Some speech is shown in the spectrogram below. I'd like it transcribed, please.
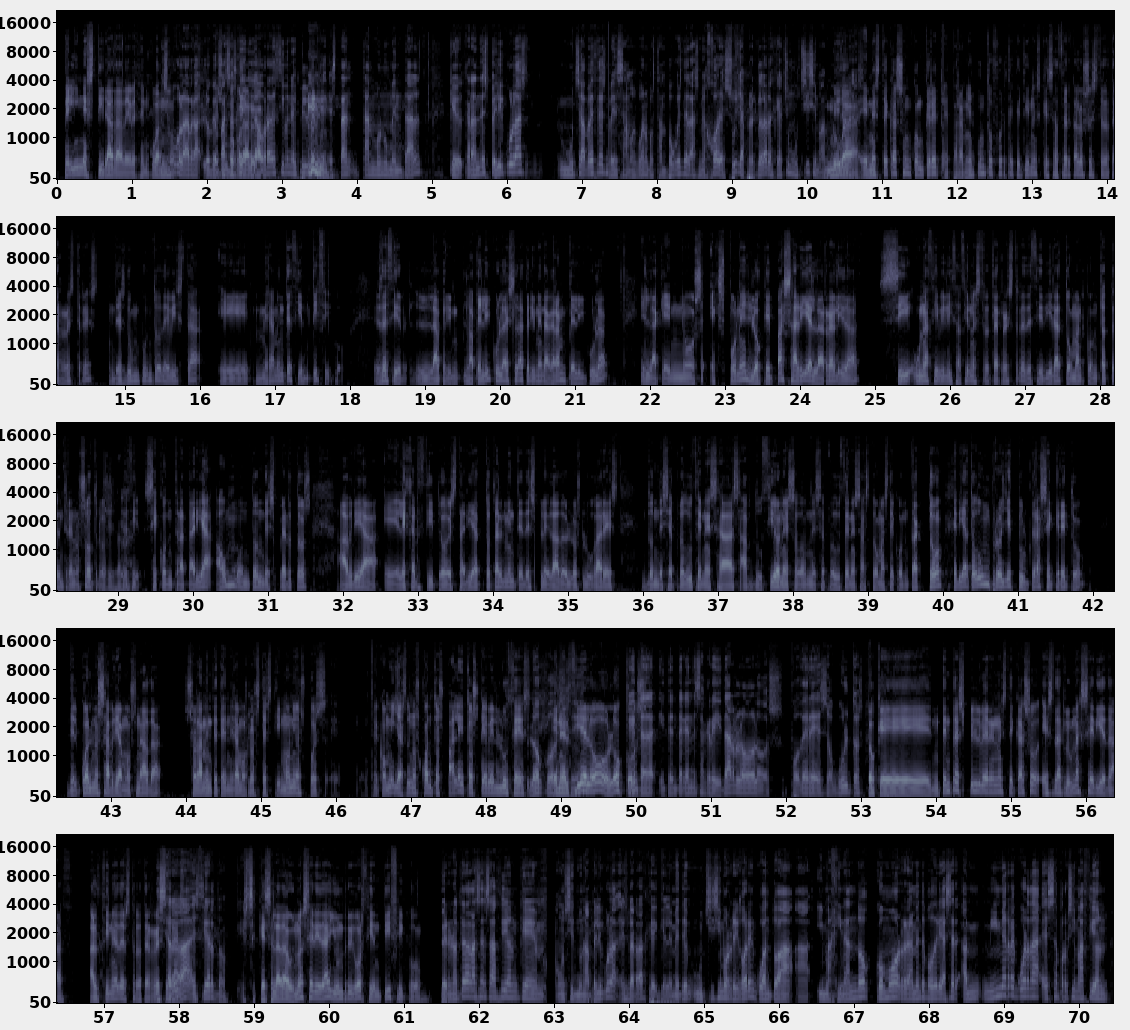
pelín estirada de vez en cuando. Es un poco larga. Lo que Es pasa es que larga. la obra de Steven Spielberg es tan, tan monumental que grandes películas muchas veces pensamos, bueno, pues tampoco es de las mejores suyas, pero claro, es que ha hecho muchísimas muy Mira, buenas. en este caso en concreto, eh, para mí el punto fuerte que tiene es que se acerca a los extraterrestres desde un punto de vista eh, meramente científico. Es decir, la, película es la primera gran película en la que nos expone lo que pasaría en la realidad si una civilización extraterrestre decidiera tomar contacto entre nosotros. Sí, es decir, se contrataría a un montón de expertos, habría eh, el ejército estaría totalmente desplegado en los lugares donde se producen esas abducciones o donde se producen esas tomas de contacto. Sería todo un proyecto ultra secreto del cual no sabríamos nada. Solamente tendríamos los testimonios, pues, eh, entre comillas, de unos cuantos paletos que ven luces Locos, en el sí. cielo o Que locos. intenta- intentarían desacreditarlo, los poderes ocultos. Lo que intenta Spielberg en este caso es darle una seriedad al cine de Y se extraterrestres la da, es cierto. que se- que se le da una seriedad y un rigor científico. Pero no te da la sensación que, aun siendo una película, es verdad que, que le mete muchísimo rigor en cuanto a, a imaginando cómo realmente podría ser. A mí me recuerda esa aproximación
